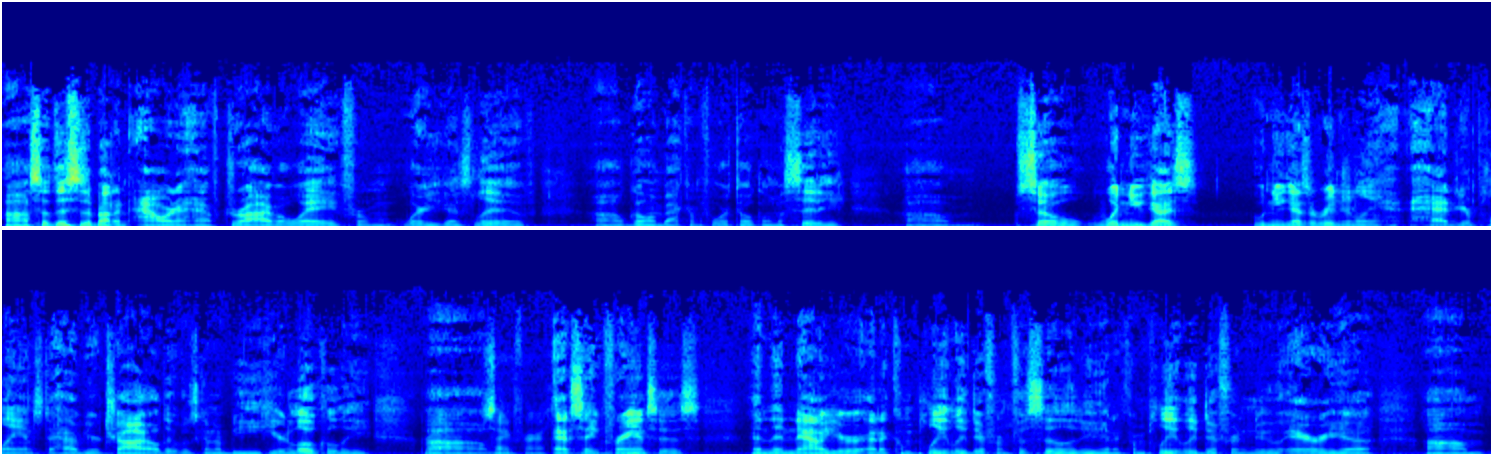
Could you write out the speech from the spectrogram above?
uh, so this is about an hour and a half drive away from where you guys live, uh, going back and forth to Oklahoma City. Um, so when you guys when you guys originally had your plans to have your child, it was going to be here locally Right, um, St. Francis. at St. Francis, and then now you're at a completely different facility in a completely different new area. Um,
